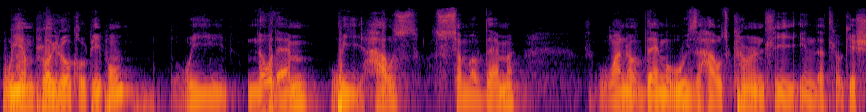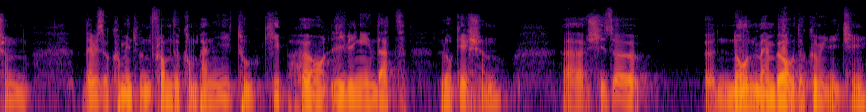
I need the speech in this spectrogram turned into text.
we employ local people. We know them. We house some of them. One of them who is housed currently in that location there is a commitment from the company to keep her living in that location. Uh, she's a, a, known member of the community.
